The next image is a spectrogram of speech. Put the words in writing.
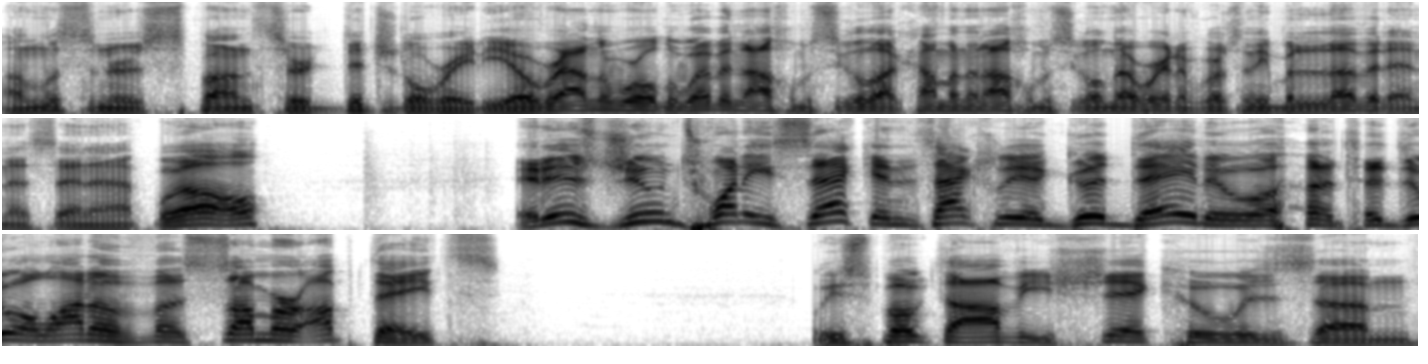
on listeners sponsored digital radio around the world, the web at NachumSegal.com and the Segal Network, and of course on the beloved NSN app. Well, it is June 22nd. It's actually a good day to uh, to do a lot of uh, summer updates. We spoke to Avi Schick, who was um,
